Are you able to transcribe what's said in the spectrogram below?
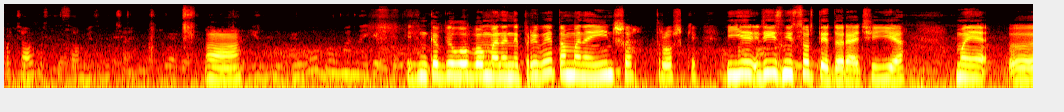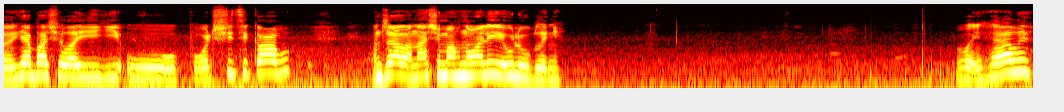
почав рости саме звичайно. А. Він білоба у мене є. Інка білоба в мене не привита, в мене інша трошки. Є різні сорти, до речі, є. Ми, е, я бачила її у Польщі цікаву. Анжела, наші магнолії улюблені. Вейгели.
